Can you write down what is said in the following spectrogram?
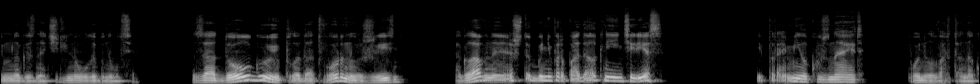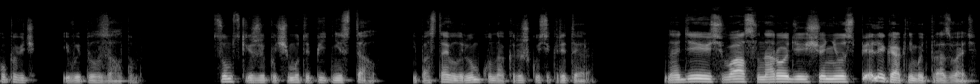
и многозначительно улыбнулся. «За долгую и плодотворную жизнь. А главное, чтобы не пропадал к ней интерес». «И про Милку знает», — понял Вартан Акопович и выпил залпом. Сумский же почему-то пить не стал и поставил рюмку на крышку секретера. «Надеюсь, вас в народе еще не успели как-нибудь прозвать?»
